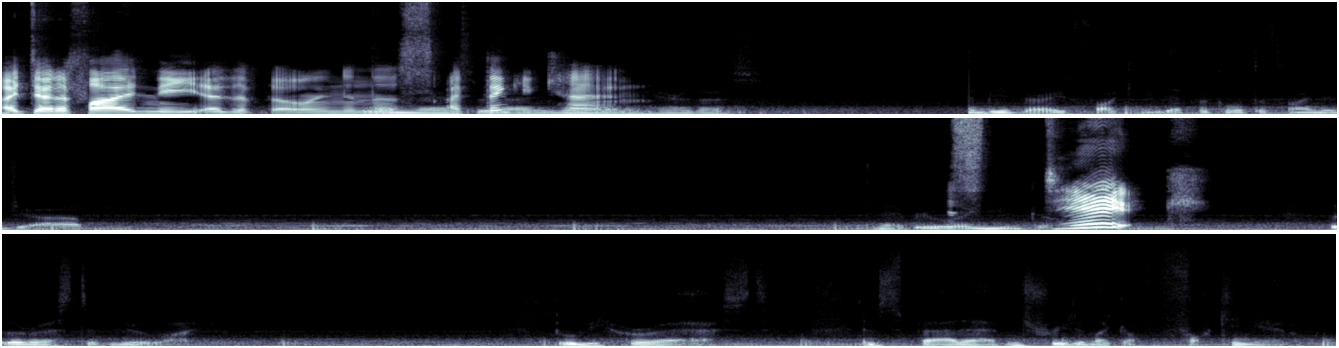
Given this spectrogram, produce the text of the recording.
identify Nate as a villain in this? I think you can. It'd be very fucking difficult to find a job. And everywhere This you go dick. for the rest of your life, you'll be harassed and spat at and treated like a fucking animal.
